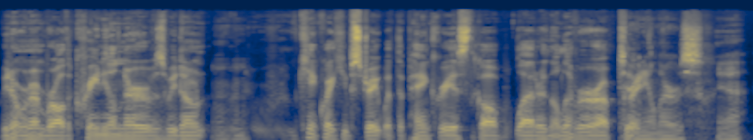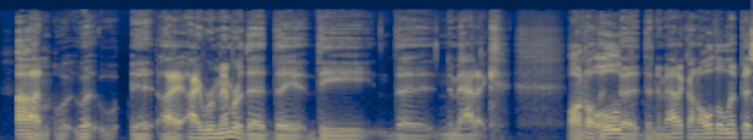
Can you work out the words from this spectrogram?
We don't remember all the cranial nerves. We don't. we Can't quite keep straight what the pancreas, the gallbladder, and the liver are up to. cranial nerves. Yeah. Um, it, I I remember the the the the pneumatic on called old the, the pneumatic on old Olympus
